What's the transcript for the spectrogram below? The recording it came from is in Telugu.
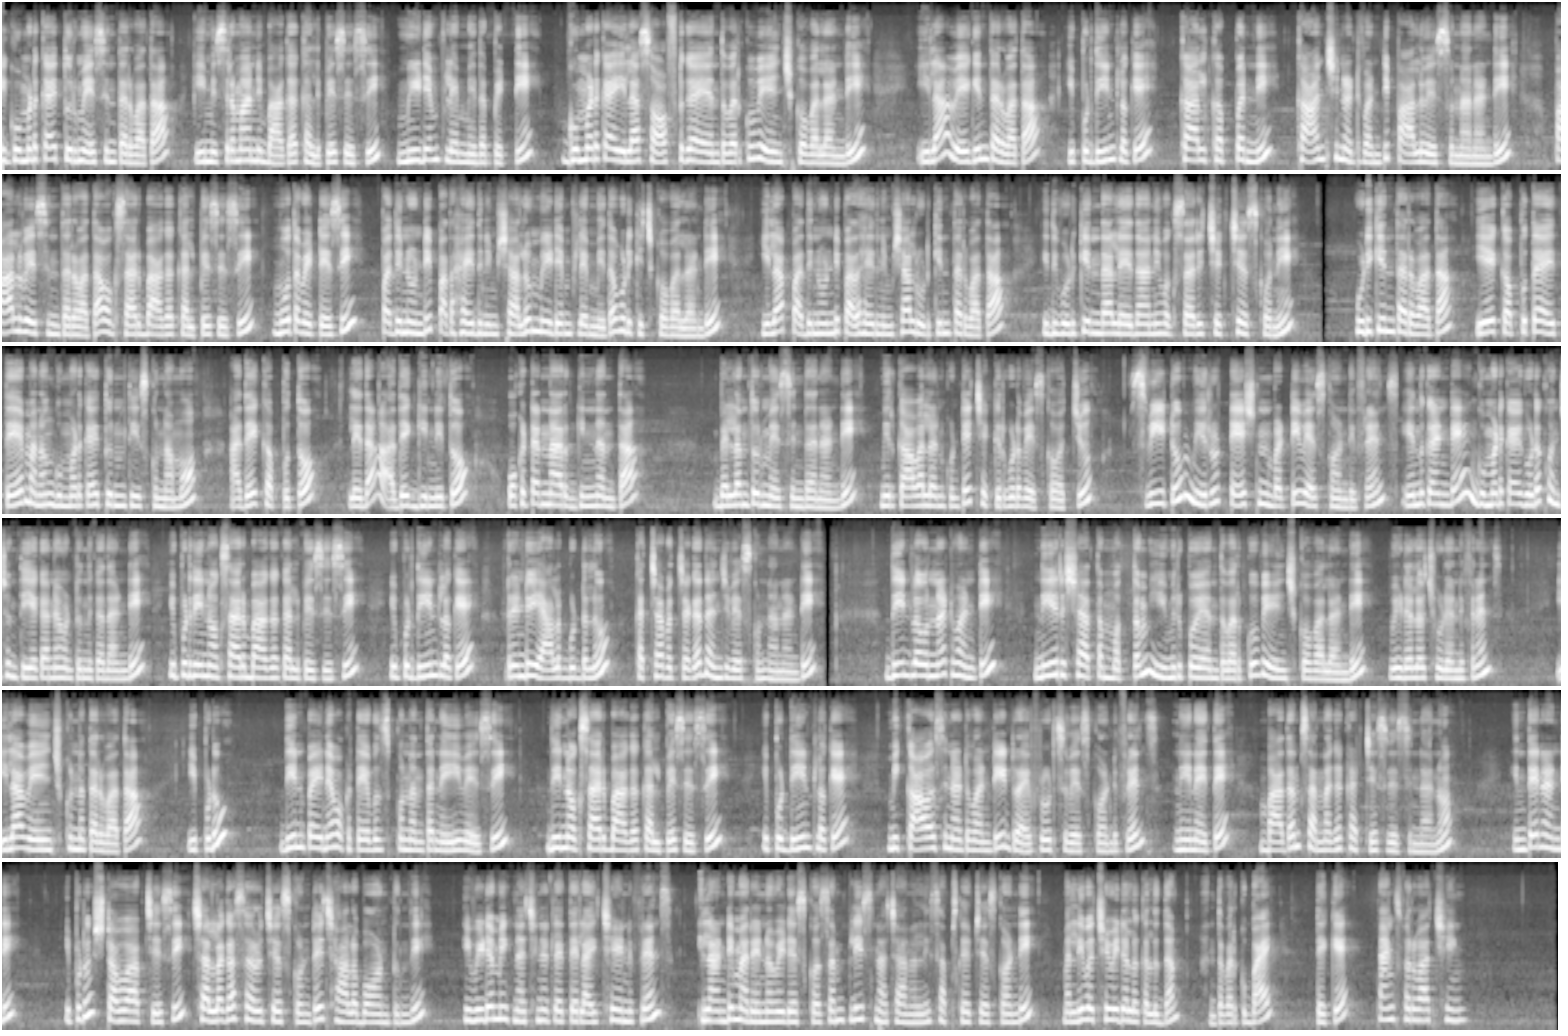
ఈ గుమ్మడికాయ తురుము వేసిన తర్వాత ఈ మిశ్రమాన్ని బాగా కలిపేసేసి మీడియం ఫ్లేమ్ మీద పెట్టి గుమ్మడికాయ ఇలా సాఫ్ట్గా అయ్యేంత వరకు వేయించుకోవాలండి. ఇలా వేగిన తర్వాత ఇప్పుడు దీంట్లోకే కాల్ కప్ అన్ని కాంచినటువంటి పాలు వేస్తున్నానండి. పాలు వేసిన తర్వాత ఒకసారి బాగా కలిపేసేసి మూత పెట్టేసి పది నుండి పదహైదు నిమిషాలు మీడియం ఫ్లేమ్ మీద ఉడికించుకోవాలండి. ఇలా పది నుండి పదహైదు నిమిషాలు ఉడికిన తర్వాత ఇది ఉడికిందా లేదా అని ఒకసారి చెక్ చేసుకొని ఉడికిన తర్వాత ఏ కప్పుతో అయితే మనం గుమ్మడికాయ తురుము తీసుకున్నామో అదే కప్పుతో లేదా అదే గిన్నెతో ఒకటిన్నర గిన్నెంతా బెల్లం తురుము వేసిందానండి. మీరు కావాలనుకుంటే చక్కెర కూడా వేసుకోవచ్చు. స్వీటు మీరు టేస్ట్ని బట్టి వేసుకోండి ఫ్రెండ్స్. ఎందుకంటే గుమ్మడికాయ కూడా కొంచెం తీయగానే ఉంటుంది కదండి. ఇప్పుడు దీన్ని ఒకసారి బాగా కలిపేసేసి ఇప్పుడు దీంట్లోకే రెండు యాలగుడ్డలు కచ్చాపచ్చగా దంచి వేసుకున్నానండి. దీంట్లో ఉన్నటువంటి నీరు శాతం మొత్తం ఇమిరిపోయేంత వరకు వేయించుకోవాలండి. వీడియోలో చూడండి ఫ్రెండ్స్. ఇలా వేయించుకున్న తర్వాత ఇప్పుడు దీనిపైనే ఒక టేబుల్ స్పూన్ అంత నెయ్యి వేసి దీన్ని ఒకసారి బాగా కలిపేసేసి ఇప్పుడు దీంట్లోకే మీకు కావాల్సినటువంటి డ్రై ఫ్రూట్స్ వేసుకోండి ఫ్రెండ్స్. నేనైతే బాదం సన్నగా కట్ చేసి వేసిన్నాను. ఇంతేనండి. ఇప్పుడు స్టవ్ ఆఫ్ చేసి చల్లగా సర్వ్ చేసుకుంటే చాలా బాగుంటుంది. ఈ వీడియో మీకు నచ్చినట్లయితే లైక్ చేయండి ఫ్రెండ్స్. ఇలాంటి మరెన్నో వీడియోస్ కోసం ప్లీజ్ నా ఛానల్ని సబ్స్క్రైబ్ చేసుకోండి. మళ్ళీ వచ్చే వీడియోలో కలుద్దాం. అంతవరకు bye. Take care. Thanks for watching.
